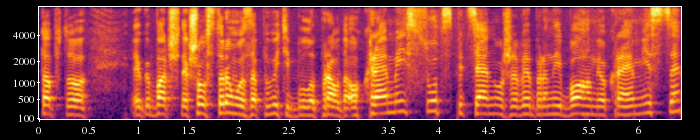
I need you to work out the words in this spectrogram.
Тобто, як ви бачите, якщо в старому заповіті було правда окремий суд, спеціально вже вибраний Богом і окреме місце.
